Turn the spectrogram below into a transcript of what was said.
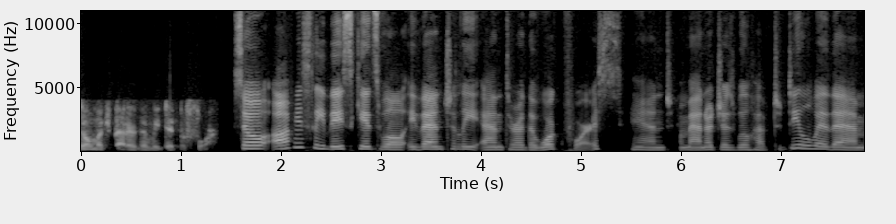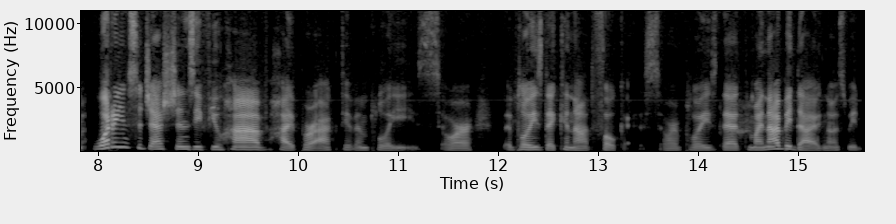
so much better than we did before. So obviously, these kids will eventually enter the workforce and managers will have to deal with them. What are your suggestions if you have hyperactive employees or employees that cannot focus or employees that might not be diagnosed with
